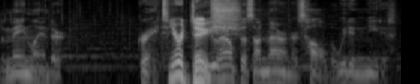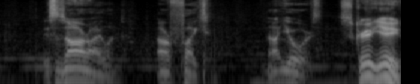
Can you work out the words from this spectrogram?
The mainlander. Great. You're a douche. You helped us on Mariner's hull, but we didn't need it. This is our island. Our fight, not yours. Screw you.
